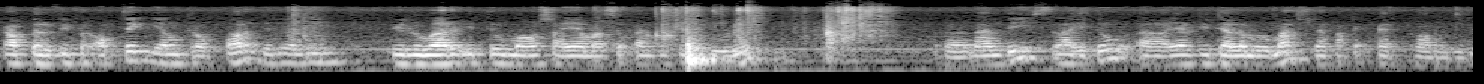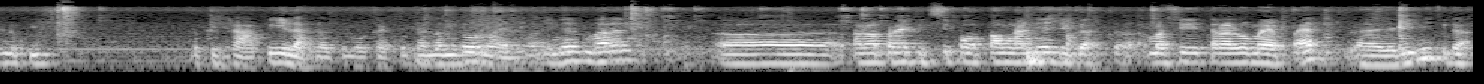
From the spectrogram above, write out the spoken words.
kabel fiber optik yang drop core jadi nanti di luar itu mau saya masukkan ke sini dulu. Uh, nanti setelah itu uh, yang di dalam rumah sudah pakai pet core jadi lebih lebih rapi lah nanti kita lentur lah ya. ini. Kemarin uh, karena prediksi potongannya juga masih terlalu mepet. Nah, jadi ini juga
